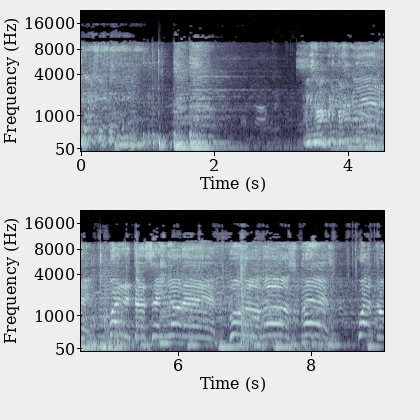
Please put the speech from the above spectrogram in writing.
de. Ahí se van preparando. ¡Puerta, señores! ¡Uno, dos, tres, cuatro!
